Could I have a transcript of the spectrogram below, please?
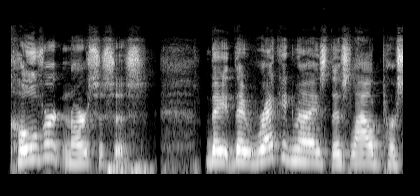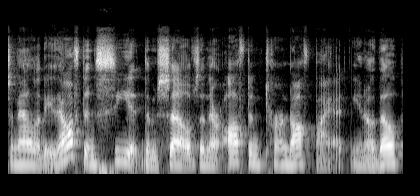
Covert narcissists they they recognize this loud personality. They often see it themselves and they're often turned off by it. You know they'll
